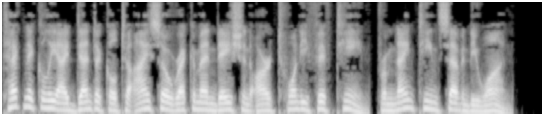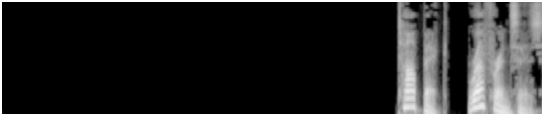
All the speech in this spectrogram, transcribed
technically identical to ISO Recommendation R 2015, from 1971. References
